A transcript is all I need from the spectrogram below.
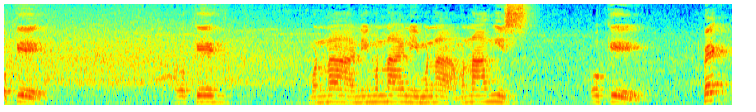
Oke. Oke. Menang, ini menang ini, menang, menangis. Oke. Back.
